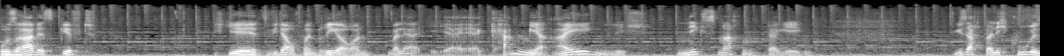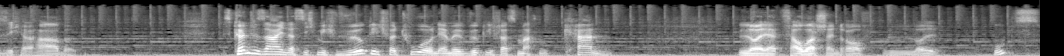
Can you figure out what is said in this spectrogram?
Roserade ist Gift. Ich gehe jetzt wieder auf mein Brigaron, weil er, er, er kann mir eigentlich nichts machen dagegen. Wie gesagt, weil ich kugelsicher habe. Es könnte sein, dass ich mich wirklich vertue und er mir wirklich was machen kann. Lol, der Zauberstein drauf. Lol. Ups.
